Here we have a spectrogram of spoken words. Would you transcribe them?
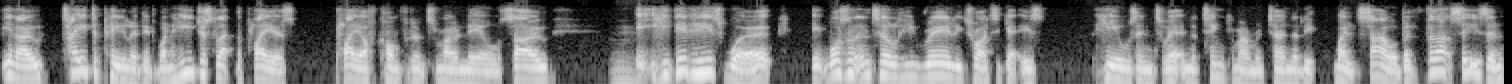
you know, Tater Peeler did when he just let the players play off confidence from O'Neill. So it, he did his work. It wasn't until he really tried to get his heels into it and the Tinkerman returned that it went sour. But for that season,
